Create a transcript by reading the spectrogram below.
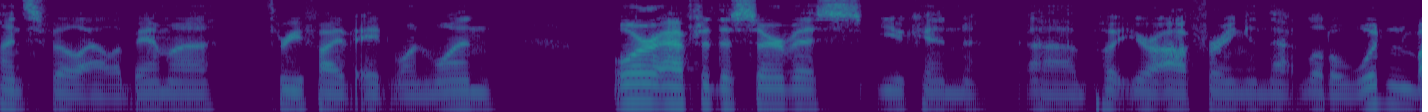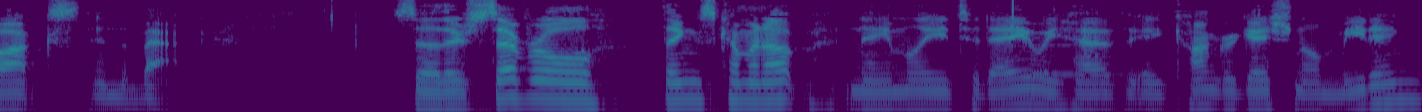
Huntsville, Alabama 35811 or after the service, you can uh, put your offering in that little wooden box in the back. So there's several things coming up. Namely, today we have a congregational meeting.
